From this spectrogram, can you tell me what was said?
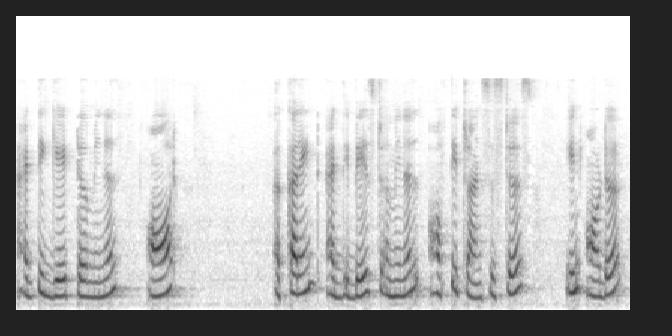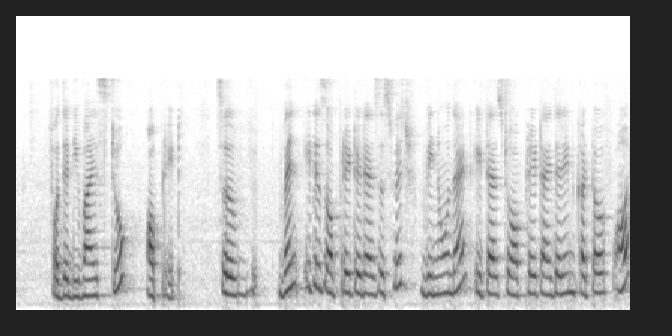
at the gate terminal or a current at the base terminal of the transistors in order for the device to operate. So when it is operated as a switch, we know that it has to operate either in cutoff or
